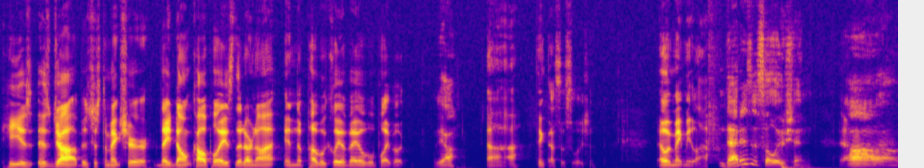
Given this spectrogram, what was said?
he is his job is just to make sure they don't call plays that are not in the publicly available playbook. yeah. Uh, I think that's the solution. That would make me laugh. That is a solution. Yeah. Um,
